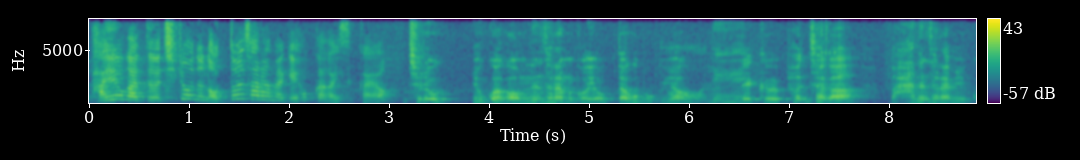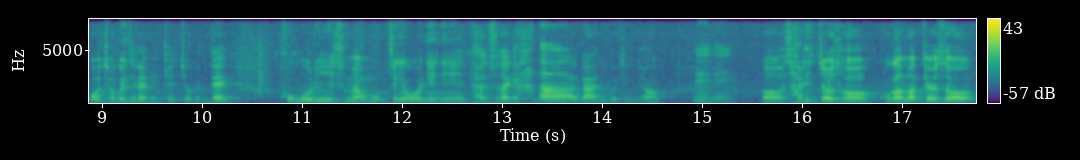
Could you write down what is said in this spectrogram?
바이오가드 치료는 어떤 사람에게 효과가 있을까요? 치료 효과가 없는 사람은 거의 없다고 보고요. 어, 네. 근데 그 편차가 많은 사람이 있고 적은 사람이 있겠죠. 근데 코골이 수면무호흡증의 원인이 단순하게 하나가 아니거든요. 네네. 어, 살이 쪄서 코가 막혀서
